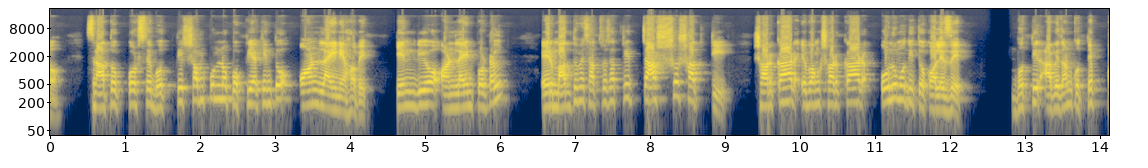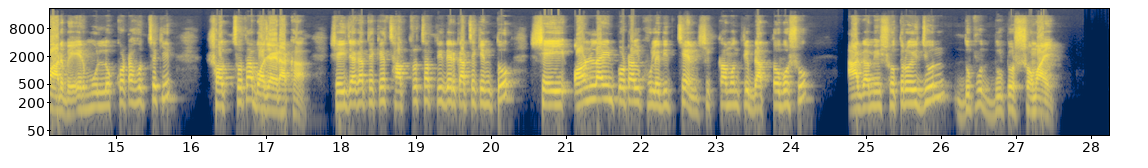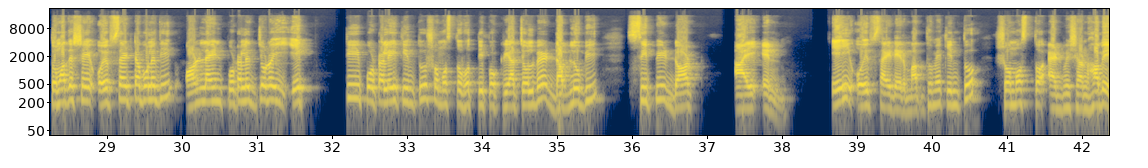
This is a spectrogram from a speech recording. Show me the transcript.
স্নাতক কোর্সে ভর্তির সম্পূর্ণ প্রক্রিয়া কিন্তু অনলাইনে হবে। কেন্দ্রীয় অনলাইন পোর্টাল এর মাধ্যমে ছাত্রছাত্রী চারশো সাতটি সরকার এবং সরকার অনুমোদিত কলেজে ভর্তির আবেদন করতে পারবে। এর মূল লক্ষ্যটা হচ্ছে কি? স্বচ্ছতা বজায় রাখা। সেই জায়গা থেকে ছাত্রছাত্রীদের কাছে কিন্তু সেই অনলাইন পোর্টাল খুলে দিচ্ছেন শিক্ষামন্ত্রী ব্রাত্য বসু আগামী সতেরোই জুন দুপুর দুটোর সময়। তোমাদের সেই ওয়েবসাইটটা বলে দিই। অনলাইন পোর্টালের জন্য একটি পোর্টালেই কিন্তু সমস্ত ভর্তি প্রক্রিয়া চলবে। W B CP dot IN এই ওয়েবসাইটের মাধ্যমে কিন্তু সমস্ত অ্যাডমিশন হবে।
